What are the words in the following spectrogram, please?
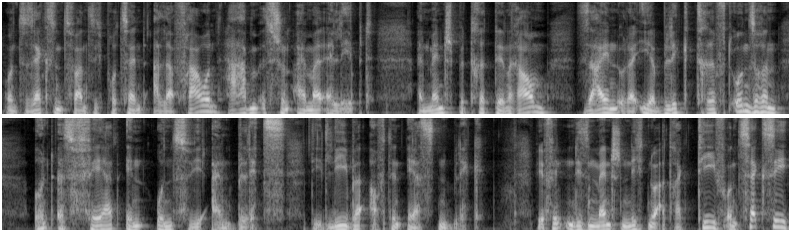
und 26 Prozent aller Frauen haben es schon einmal erlebt. Ein Mensch betritt den Raum, sein oder ihr Blick trifft unseren und es fährt in uns wie ein Blitz, die Liebe auf den ersten Blick. Wir finden diesen Menschen nicht nur attraktiv und sexy,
